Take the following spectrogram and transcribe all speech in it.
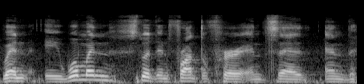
when a woman stood in front of her and said, and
